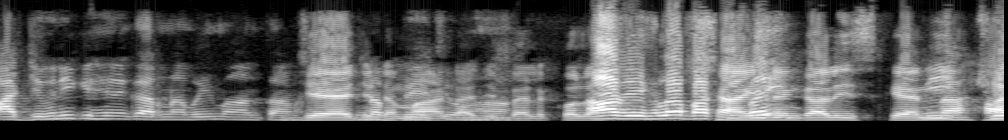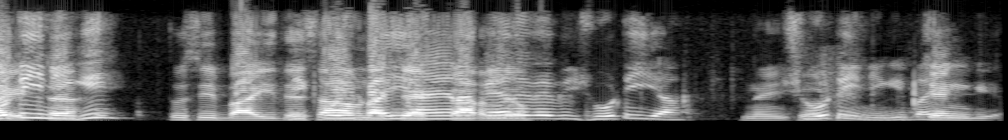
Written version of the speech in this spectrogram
ਅੱਜ ਵੀ ਨਹੀਂ ਕਿਸੇ ਨੇ ਕਰਨਾ ਬਾਈ ਮਾਨਤਾਨ। ਜਾਇਜ਼ ਡਿਮਾਂਡ ਹੈ ਜੀ ਬਿਲਕੁਲ। ਆ ਵੇਖ ਲੈ ਬਾਕੀ ਬਾਈ ਸ਼ਾਈਨਿੰਗ ਵਾਲੀ ਸਕਿਨ ਵੀ ਆ ਛੋਟੀ ਨੀਗੀ ਤੁਸੀਂ ਬਾਈ ਦੇ ਵੀ ਕੋਈ ਹਿਸਾਬ ਨਾਲ ਬਾਈ ਐਂ ਚੈੱਕ ਨਾ ਕਰ ਕਹਿ ਲਿਓ। ਦੇਵੇ ਵੀ ਛੋਟੀ ਆ। ਨਹੀਂ ਛੋਟੀ ਨੀਗੀ ਬਾਈ। ਚੰਗੀ।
